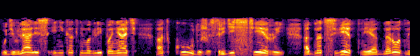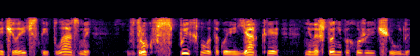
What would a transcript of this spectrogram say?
удивлялись и никак не могли понять, откуда же среди серой, одноцветной и однородной человеческой плазмы вдруг вспыхнуло такое яркое, ни на что не похожее чудо.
